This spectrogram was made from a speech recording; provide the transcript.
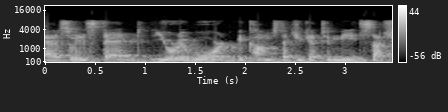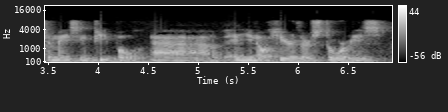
Uh, so instead, your reward becomes that you get to meet such amazing people uh, and you know hear their stories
